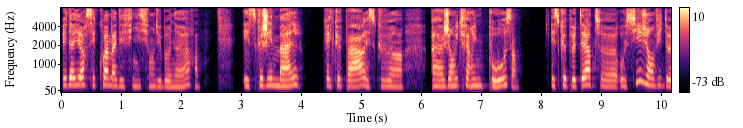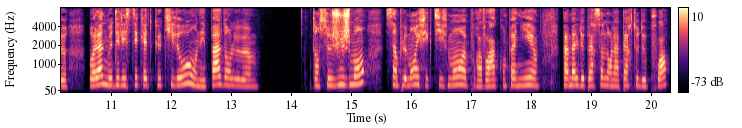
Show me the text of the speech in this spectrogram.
Et d'ailleurs, c'est quoi ma définition du bonheur? Est-ce que j'ai mal quelque part? Est-ce que euh, euh, j'ai envie de faire une pause? Est-ce que peut-être aussi j'ai envie de voilà de me délester quelques kilos? On n'est pas dans le dans ce jugement, simplement, effectivement, pour avoir accompagné pas mal de personnes dans la perte de poids,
